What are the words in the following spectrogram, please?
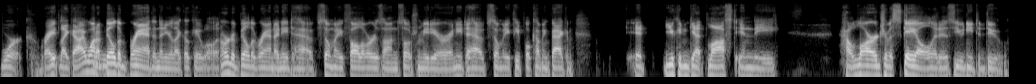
work, right? Like I want to mm-hmm. build a brand, and then you're like, okay, well, in order to build a brand, I need to have so many followers on social media, or I need to have so many people coming back, and it you can get lost in the how large of a scale it is you need to do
